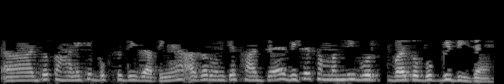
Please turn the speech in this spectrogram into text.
जो कहानी की बुक्स दी जाती हैं अगर उनके साथ जो है विषय संबंधी वर्क बुक भी दी जाए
